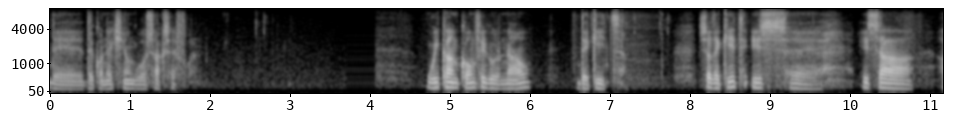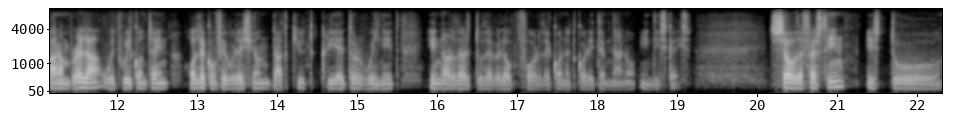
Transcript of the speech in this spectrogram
the, the connection was successful. We can configure now the kit. So the kit is, uh, is a, an umbrella which will contain all the configuration that Qt Creator will need in order to develop for the Connect Core 8M Nano in this case. So the first thing is to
